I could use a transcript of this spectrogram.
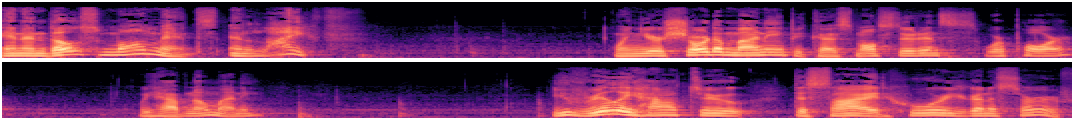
And in those moments in life, when you're short of money, because most students were poor, we have no money, you really have to decide who are you going to serve,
